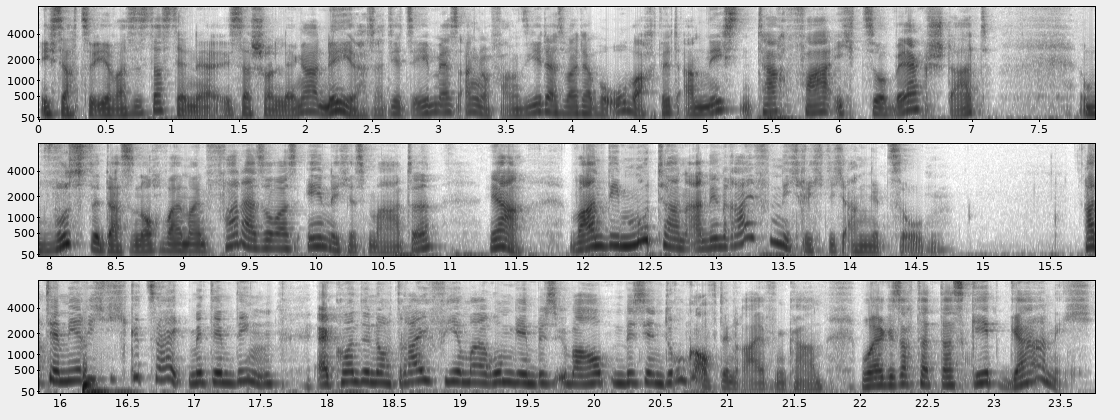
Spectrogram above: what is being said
Ich sag zu ihr, was ist das denn? Ist das schon länger? Nee, das hat jetzt eben erst angefangen. Sie hat das weiter beobachtet. Am nächsten Tag fahre ich zur Werkstatt und wusste das noch, weil mein Vater sowas ähnliches mal hatte. Ja, waren die Muttern an den Reifen nicht richtig angezogen. Hat er mir richtig gezeigt mit dem Ding. Er konnte noch drei, vier Mal rumgehen, bis überhaupt ein bisschen Druck auf den Reifen kam. Wo er gesagt hat, das geht gar nicht.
